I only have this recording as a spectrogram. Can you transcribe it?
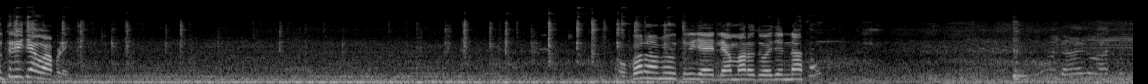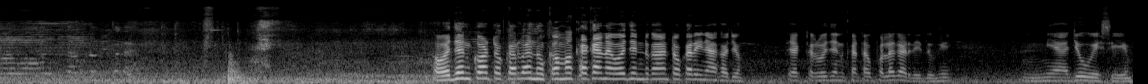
ઉતરી જાઓ આપણે. ઉપર અમે ઉતરી જાય એટલે અમારું તો વજન ના થાય. વજન કાંટો કરવાનું કમા કાકાના વજન કાંટો કરી નાખો છો ટ્રેક્ટર વજન કાંટા ઉપર લગાડી દીધું છે. ત્યાં જોવે છે એમ.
